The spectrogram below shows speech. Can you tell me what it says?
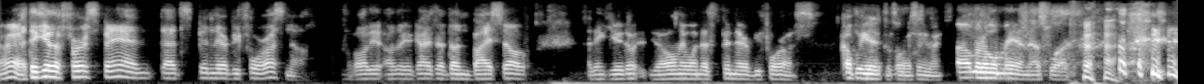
All right, I think you're the first fan that's been there before us now. Of all the other guys that have done buy sell, I think you're the, you're the only one that's been there before us. A couple years before us, anyway. I'm an old man, that's why.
